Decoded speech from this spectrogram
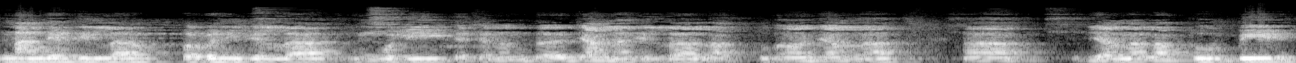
नांदेड जिल्हा परभणी जिल्हा हिंगोली त्याच्यानंतर जालना जिल्हा लातूर जालना जालना लातूर बीड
